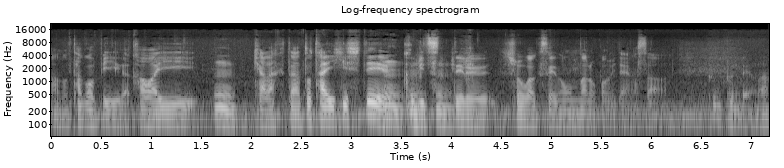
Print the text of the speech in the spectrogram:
あのタコピーが可愛いうん。キャラクターと対比しうんて首つってる小学生の女の子みたいなさ、プンプンだよな。あ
